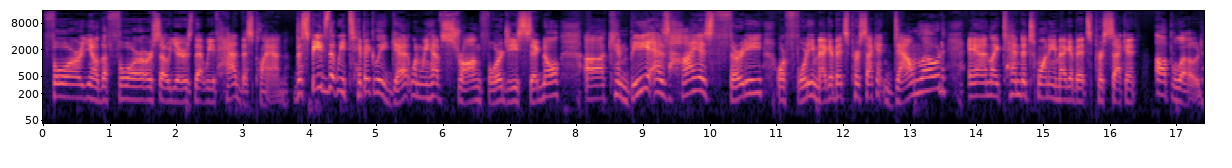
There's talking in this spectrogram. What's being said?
for, you know, the four or so years that we've had this plan. The speeds that we typically get when we have strong 4G signal uh, can be as high as 30 or 40 megabits per second download and like 10 to 20 megabits per second upload.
